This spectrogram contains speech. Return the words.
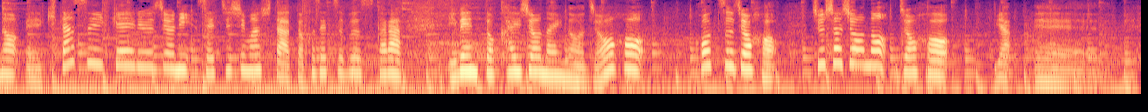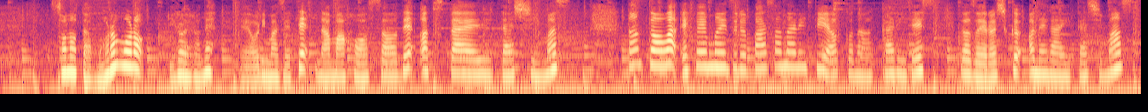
の、えー、北吸係留所に設置しました特設ブースからイベント会場内の情報交通情報駐車場の情報や、えー、その他もろもろいろいろね、えー、織り交ぜて生放送でお伝えいたします。担当は FM 舞鶴パーソナリティ奥野あかりです。どうぞよろしくお願いいたします。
